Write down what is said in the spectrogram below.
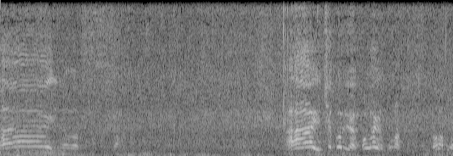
아이, 이거. 아, 이 책거리가 볼락이라 볼락. 돌아보자.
